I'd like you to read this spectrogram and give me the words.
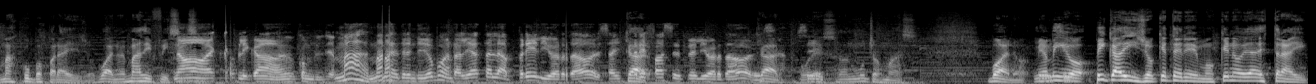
más cupos para ellos. Bueno, es más difícil. No, es complicado. es Más, más de 32 porque en realidad está la pre-Libertadores. Hay Claro. tres fases de pre-Libertadores. Claro, por Sí. eso, son muchos más. Bueno, mi Sí, amigo, Picadillo, ¿qué tenemos? ¿Qué novedades trae?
